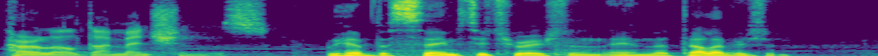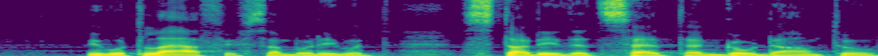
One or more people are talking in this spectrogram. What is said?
parallel dimensions. We have the same situation in the television. We would laugh if somebody would study that set and go down to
